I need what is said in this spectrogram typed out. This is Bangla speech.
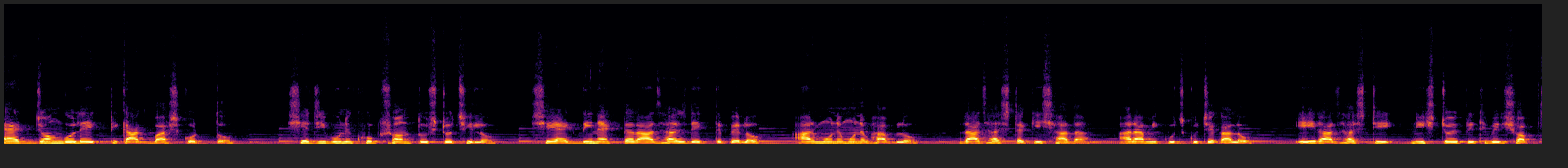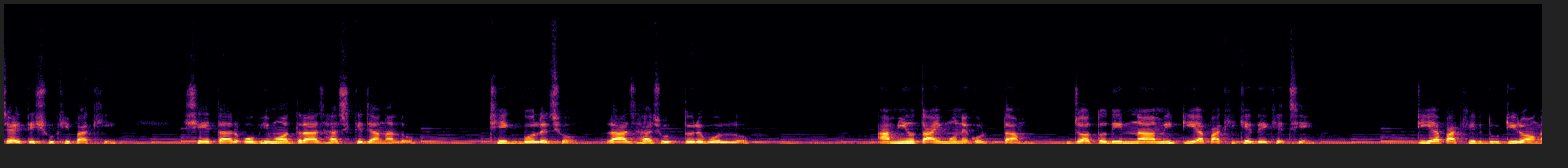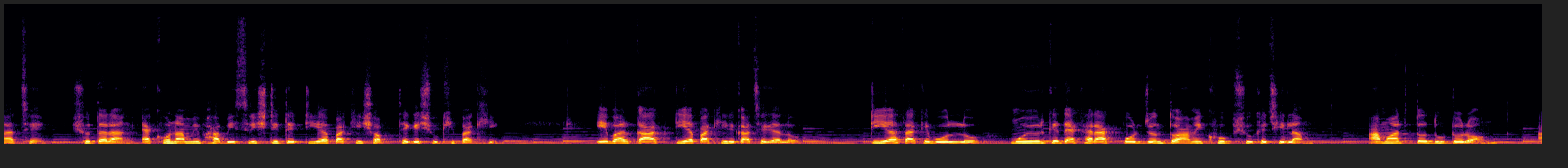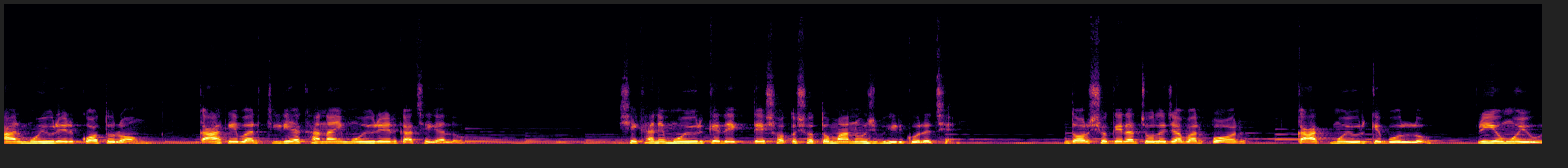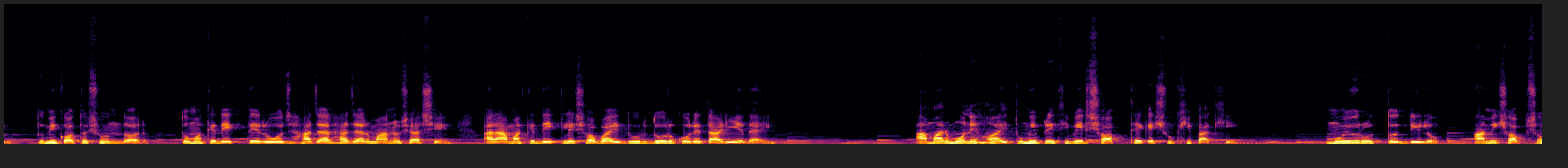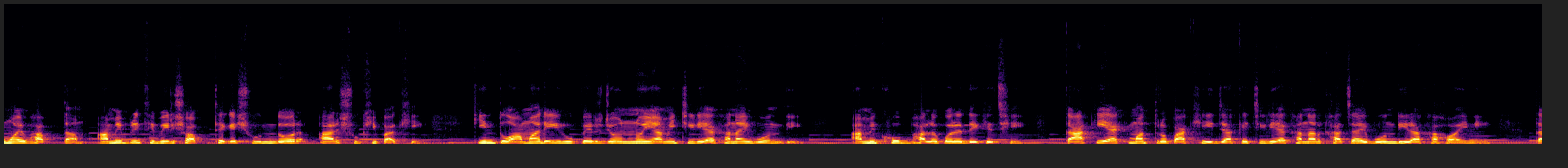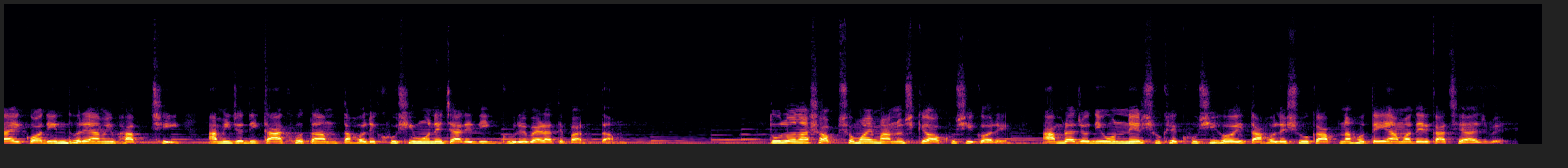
এক জঙ্গলে একটি কাক বাস করত। সে জীবনে খুব সন্তুষ্ট ছিল। সে একদিন একটা রাজহাঁস দেখতে পেল আর মনে মনে ভাবল, রাজহাঁসটা কি সাদা আর আমি কুচকুচে কালো। এই রাজহাঁসটি নিশ্চয়ই পৃথিবীর সবচাইতে সুখী পাখি সে তার অভিমত রাজহাঁসকে জানালো। ঠিক বলেছ রাজহাঁস উত্তরে বলল। আমিও তাই মনে করতাম। যতদিন না আমি টিয়া পাখিকে দেখেছি টিয়া পাখির দুটি রং আছে। সুতরাং এখন আমি ভাবি সৃষ্টিতে টিয়া পাখি সব থেকে সুখী পাখি। এবার কাক টিয়া পাখির কাছে গেল। টিয়া তাকে বলল, ময়ূরকে দেখার আগ পর্যন্ত আমি খুব সুখে ছিলাম। আমার তো দুটো রং, আর ময়ূরের কত রং। কাক এবার চিড়িয়াখানায় ময়ূরের কাছে গেল। সেখানে ময়ূরকে দেখতে শত শত মানুষ ভিড় করেছে। দর্শকেরা চলে যাবার পর কাক ময়ূরকে বলল, প্রিয় ময়ূর, তুমি কত সুন্দর। তোমাকে দেখতে রোজ হাজার হাজার মানুষ আসে, আর আমাকে দেখলে সবাই দূর দূর করে তাড়িয়ে দেয়। আমার মনে হয় তুমি পৃথিবীর সব থেকে সুখী পাখি। ময়ূর উত্তর দিল, আমি সবসময় ভাবতাম, আমি পৃথিবীর সব থেকে সুন্দর আর সুখী পাখি। কিন্তু আমার এই রূপের জন্যই আমি চিড়িয়াখানায় বন্দি। আমি খুব ভালো করে দেখেছি কাকই একমাত্র পাখি যাকে চিড়িয়াখানার খাঁচায় বন্দি রাখা হয়নি। তাই কদিন ধরে আমি ভাবছি, আমি যদি কাক হতাম, তাহলে খুশি মনে চারিদিক ঘুরে বেড়াতে পারতাম। তুলনা সবসময় মানুষকে অখুশি করে। আমরা যদি অন্যের সুখে খুশি হই, তাহলে সুখ আপনা হতেই আমাদের কাছে আসবে।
